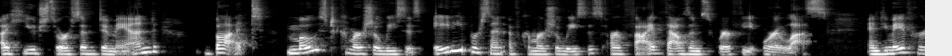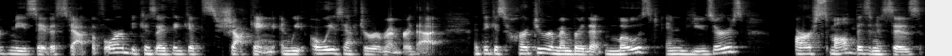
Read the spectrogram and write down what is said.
a huge source of demand, but most commercial leases, 80% of commercial leases are 5,000 square feet or less. And you may have heard me say this stat before because I think it's shocking. And we always have to remember that. I think it's hard to remember that most end users are small businesses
